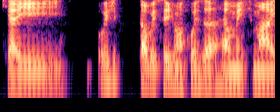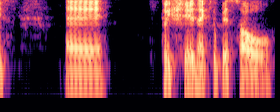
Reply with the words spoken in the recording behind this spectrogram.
que aí hoje talvez seja uma coisa realmente mais é, clichê, né, que o pessoal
